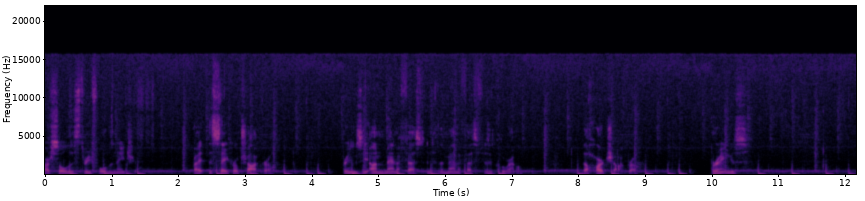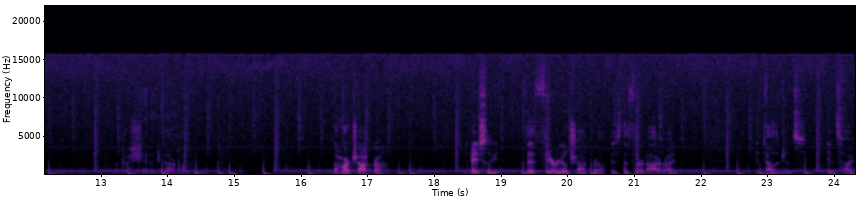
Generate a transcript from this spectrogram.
Our soul is threefold in nature, right? The sacral chakra brings the unmanifest into the manifest physical realm. The heart chakra brings. Oh, shit, I that wrong. The heart chakra, basically, the ethereal chakra is the third eye, right? Intelligence, insight.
